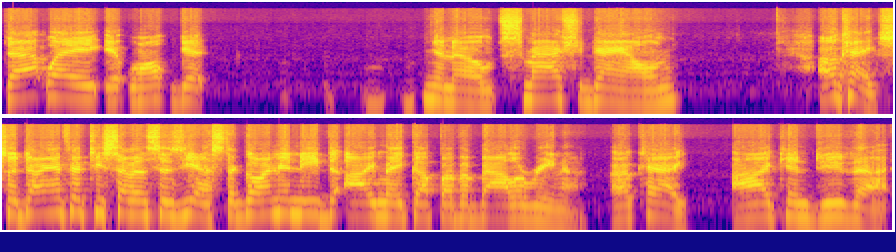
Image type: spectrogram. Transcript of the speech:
That way it won't get, you know, smashed down. Okay, so Diane 57 says, yes, they're going to need the eye makeup of a ballerina. Okay, I can do that.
